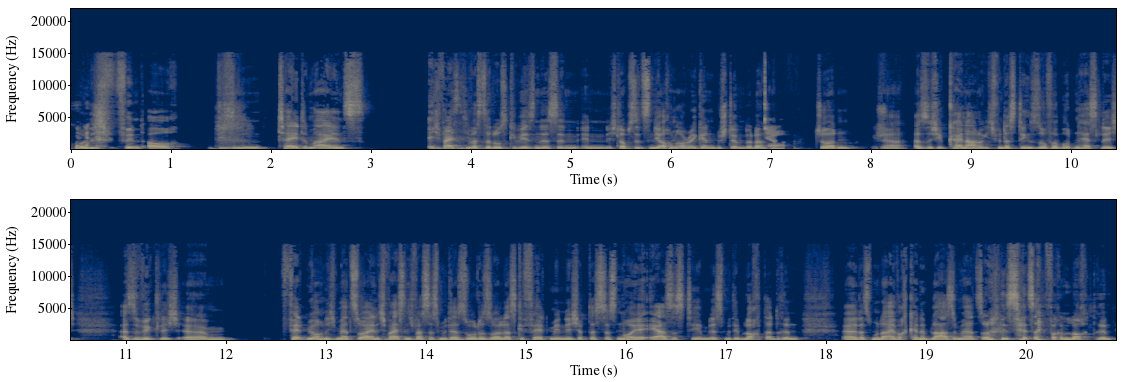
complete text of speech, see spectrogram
Und ich finde auch diesen Tatum 1, ich weiß nicht, was da los gewesen ist. In, in ich glaube, sitzen die auch in Oregon? Bestimmt, oder? Ja. Jordan? Ja. Also ich habe keine Ahnung. Ich finde das Ding so verboten hässlich. Also wirklich, ähm, fällt mir auch nicht mehr zu ein. Ich weiß nicht, was das mit der Sohle soll, das gefällt mir nicht. Ob das das neue R-System ist mit dem Loch da drin, äh, dass man da einfach keine Blase mehr hat, sondern ist jetzt einfach ein Loch drin.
